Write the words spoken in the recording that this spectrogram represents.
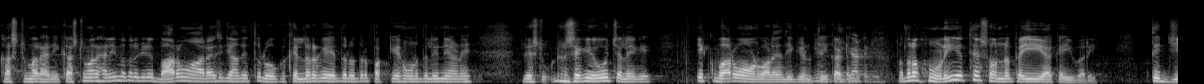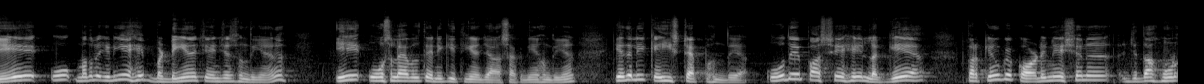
ਕਸਟਮਰ ਹੈ ਨਹੀਂ। ਕਸਟਮਰ ਹੈ ਨਹੀਂ ਮਤਲਬ ਜਿਹੜੇ ਬਾਹਰੋਂ ਆ ਰਹੇ ਸੀ ਜਾਂ ਤੇ ਇੱਥੋਂ ਲੋਕ ਖਿੱਲਰ ਗਏ ਇੱਧਰ ਉੱਧਰ ਪੱਕੇ ਹੋਣ ਦੇ ਲਈ ਨਿਆਣੇ ਜਿਹੜੇ ਸਟੂਡੈਂਟ ਸੀਗੇ ਉਹ ਚਲੇ ਗਏ। ਇੱਕ ਬਾਹਰੋਂ ਆਉਣ ਵਾਲਿਆਂ ਦੀ ਗਿਣਤੀ ਘਟ ਗਈ। ਮਤਲਬ ਹੋਣੀ ਇੱਥੇ ਸੁੰਨ ਪਈ ਆ ਕਈ ਵਾਰੀ। ਤੇ ਜੇ ਉਹ ਮਤਲਬ ਜਿਹੜੀਆਂ ਇਹ ਵੱਡੀਆਂ ਚੇਂਜਸ ਹੁੰਦੀਆਂ ਹੈ ਨਾ ਇਹ ਉਸ ਲੈਵਲ ਤੇ ਨਹੀਂ ਕੀਤੀਆਂ ਜਾ ਸਕਦੀਆਂ ਹੁੰਦੀਆਂ। ਇਹਦੇ ਲਈ ਕਈ ਸਟੈਪ ਹੁੰਦੇ ਆ। ਉਹਦੇ ਪਾਸੇ ਇਹ ਲੱਗੇ ਆ ਪਰ ਕਿਉਂਕਿ ਕੋਆਰਡੀਨੇਸ਼ਨ ਜਿੱਦਾਂ ਹੁਣ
